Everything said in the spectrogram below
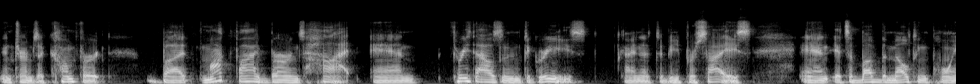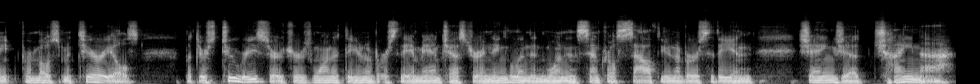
in terms of comfort. But Mach five burns hot and three thousand degrees, kind of to be precise, and it's above the melting point for most materials. But there's two researchers, one at the University of Manchester in England and one in Central South University in Changsha, China,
